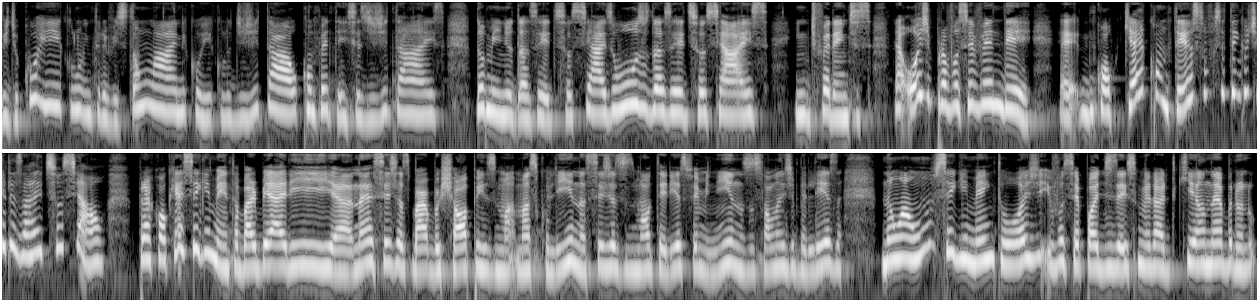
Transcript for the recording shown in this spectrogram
vídeo currículo, entrevista online, currículo digital, competências digitais, domínio das redes sociais, o uso das redes sociais em diferentes. Né? Hoje, para você vender é, em qualquer contexto, você tem que utilizar a rede social. Para qualquer segmento, a barbearia, né? seja as barbershops ma masculinas, seja as esmalterias femininas, os salões de beleza, não há um segmento hoje, e você pode dizer isso melhor do que eu, né, Bruno?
